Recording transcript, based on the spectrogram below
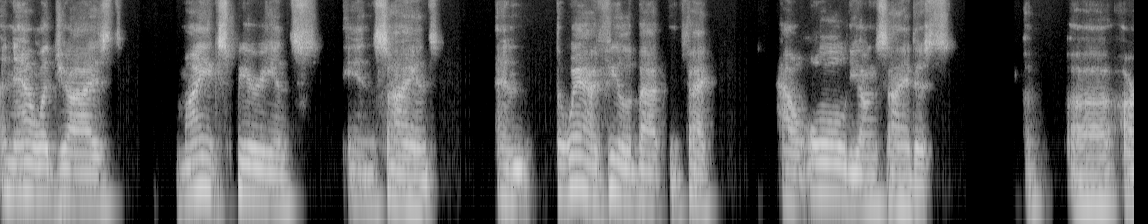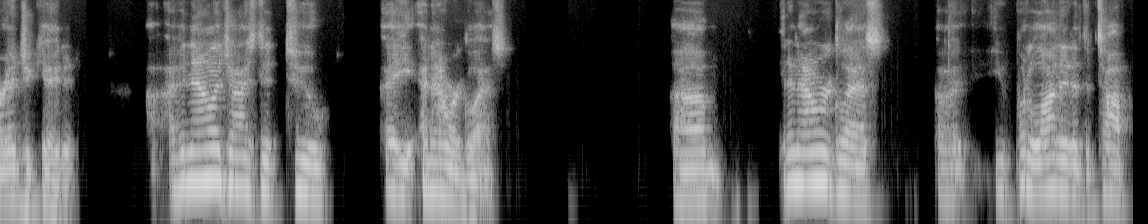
analogized my experience in science and the way I feel about, in fact, how all young scientists uh, uh, are educated. I've analogized it to a, an hourglass. Um, in an hourglass, uh, you put a lot in at the top.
